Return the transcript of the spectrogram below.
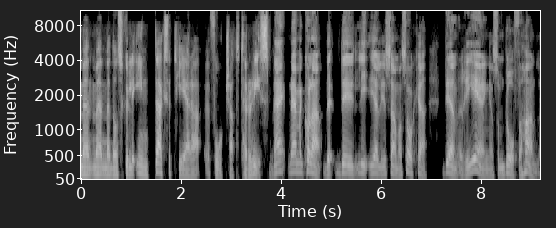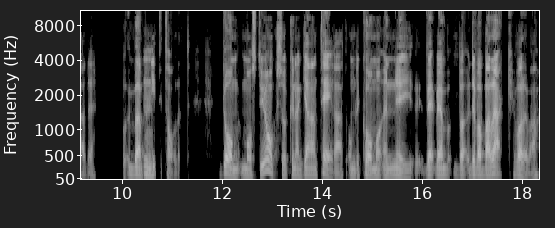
men, men, men, de skulle inte acceptera fortsatt terrorism. Nej, nej, men kolla här, det, det gäller ju samma sak här. Den regeringen som då förhandlade i början på Mm. 90-talet, de måste ju också kunna garantera att om det kommer en ny, vem, det var Barack var det va?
